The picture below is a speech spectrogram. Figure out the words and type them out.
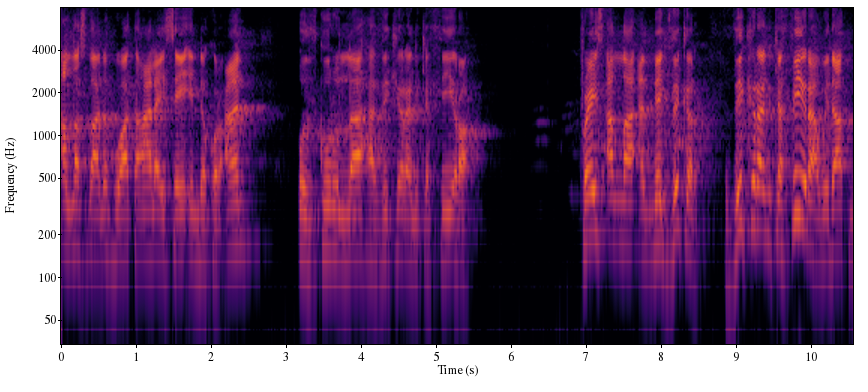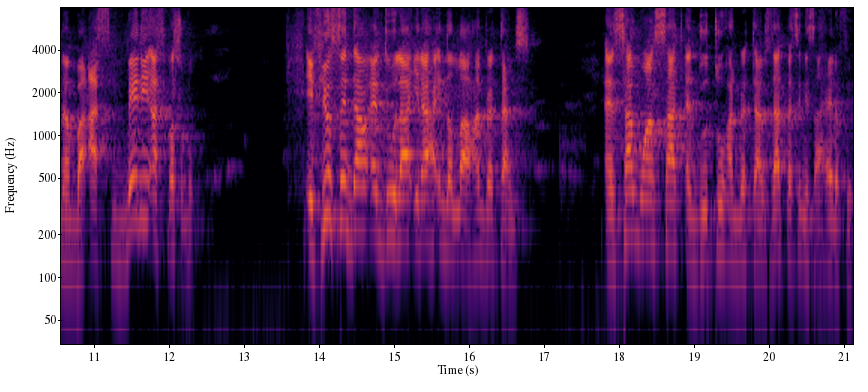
Allah subhanahu wa ta'ala is saying in the Quran, اذكروا الله ذكرا كثيرا. Praise Allah and make dhikr. Dhikran kathira without number, as many as possible. If you sit down and do La ilaha illallah 100 times, and someone sat and do 200 times, that person is ahead of you.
